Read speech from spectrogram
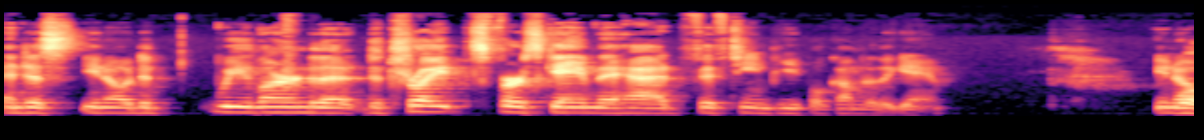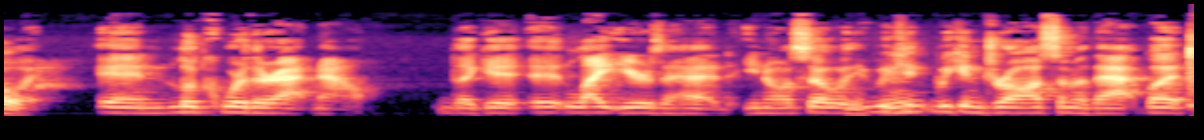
and just you know, de- we learned that Detroit's first game they had 15 people come to the game. You know, Whoa. and look where they're at now. Like it, it light years ahead, you know. So we Mhm. can we can draw some of that. But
